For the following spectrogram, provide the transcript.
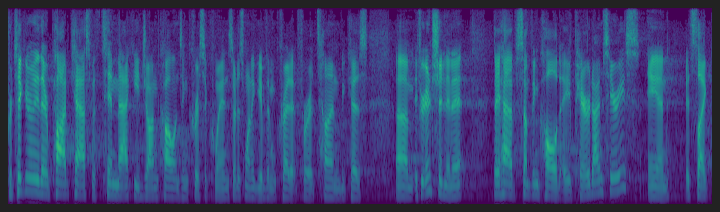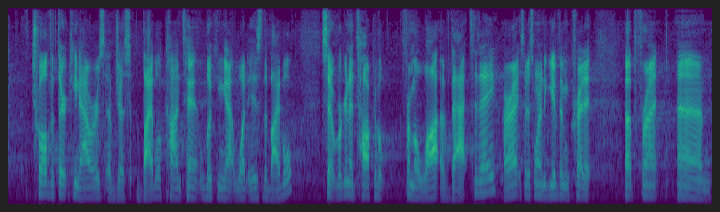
particularly their podcast with Tim Mackie, Jon Collins, and Chris Quinn. So I just want to give them credit for a ton because um, if you're interested in it, they have something called a paradigm series, and it's like 12 to 13 hours of just Bible content looking at what is the Bible. So we're going to talk about, from a lot of that today. All right, so I just wanted to give them credit up front. Um,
